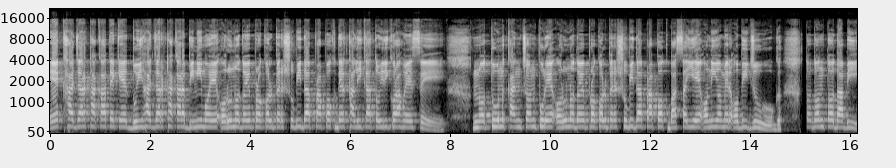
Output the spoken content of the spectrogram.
এক হাজার টাকা থেকে দুই হাজার টাকার বিনিময়ে অরুণোদয় প্রকল্পের সুবিধা প্রাপকদের তালিকা তৈরি করা হয়েছে। নতুন কাঞ্চনপুরে অরুণোদয় প্রকল্পের সুবিধা প্রাপক বাসাইয়ে অনিয়মের অভিযোগ। তদন্ত দাবি,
